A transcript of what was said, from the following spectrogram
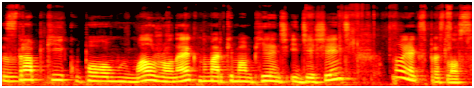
Zdrabki kupował mój małżonek, numerki mam 5 i 10, no i Express Los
